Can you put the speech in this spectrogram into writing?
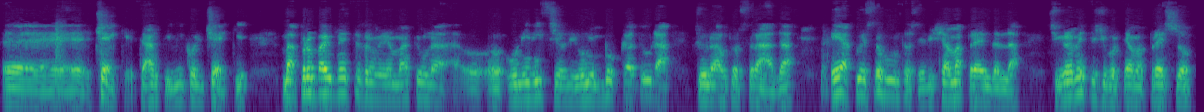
eh, cieche, tanti vicoli ciechi, ma probabilmente troveremo anche una, un inizio di un'imboccatura su un'autostrada e a questo punto se riusciamo a prenderla sicuramente ci portiamo appresso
